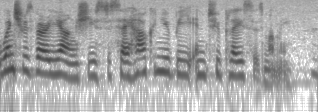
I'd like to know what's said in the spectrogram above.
when she was very young, she used to say, how can you be in two places, Mummy? Yeah.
